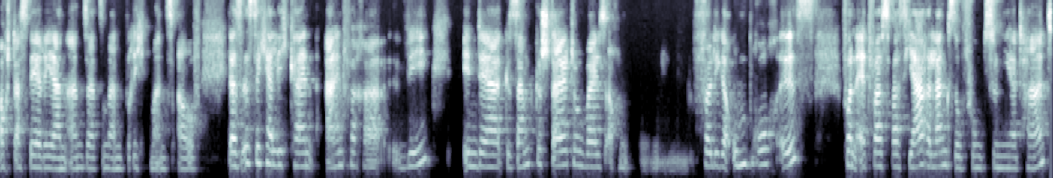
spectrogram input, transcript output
Auch das wäre ja ein Ansatz und dann bricht man es auf. Das ist sicherlich kein einfacher Weg in der Gesamtgestaltung, weil es auch ein völliger Umbruch ist von etwas, was jahrelang so funktioniert hat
